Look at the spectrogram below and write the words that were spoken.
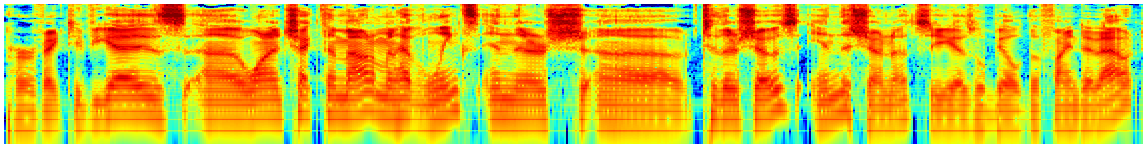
Perfect. If you guys uh, want to check them out, I'm going to have links in their sh- uh, to their shows in the show notes, so you guys will be able to find it out.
